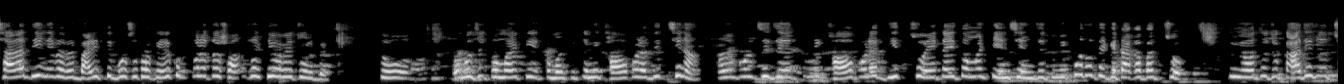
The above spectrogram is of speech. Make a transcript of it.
সারাদিন এভাবে বাড়িতে বসে থাকো, এরকম করে তো সংসার কীভাবে চলবে? তো ও বলছে তোমার কি, তোমাকে কি আমি খাওয়া পড়া দিচ্ছি না? আমি বলছি যে তুমি খাওয়া পড়া দিচ্ছ, এটাই তো আমার টেনশন যে তুমি কোথা থেকে টাকা পাচ্ছ? তুমি অথচ কাজে যাচ্ছ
